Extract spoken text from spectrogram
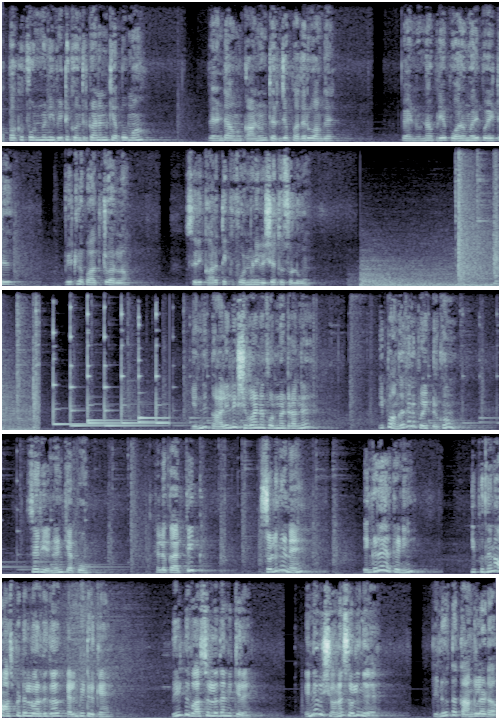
அப்பாவுக்கு ஃபோன் பண்ணி வீட்டுக்கு வந்திருக்கானு கேட்போமா வேண்டாம் அவன் காணும்னு தெரிஞ்ச பதறுவாங்க. வேணும்னா அப்படியே போற மாதிரி போயிட்டு வீட்டில் பார்த்துட்டு வரலாம். சரி கார்த்திக் ஃபோன் பண்ணி விஷயத்த சொல்லுவோம். என்ன காலையில சிவான ஃபோன் பண்றாங்க? இப்போ அங்கே தானே போயிட்டு இருக்கோம் சரி என்னன்னு கேட்போம். ஹலோ கார்த்திக். சொல்லுங்கண்ணே. எங்கடா இருக்க நீ? இப்போ தானே ஹாஸ்பிட்டல் வரதுக்காக கிளம்பிட்டு இருக்கேன் வீட்டு வாசல்ல தான் நிற்கிறேன் என்ன விஷயம்னா சொல்லுங்க. வினோத காங்கலடா.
